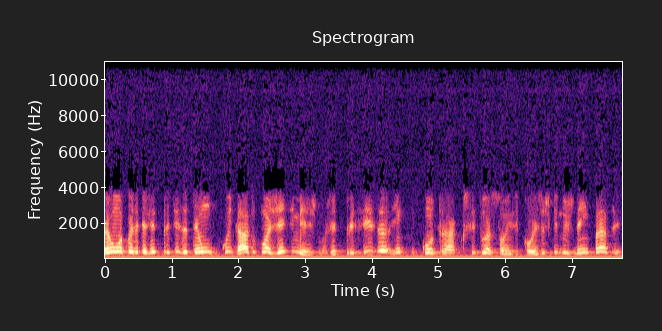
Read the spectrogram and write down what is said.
é uma coisa que a gente precisa ter um cuidado com a gente mesmo. A gente precisa encontrar situações e coisas que nos deem prazer.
